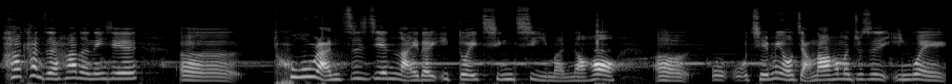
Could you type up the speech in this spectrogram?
他看着他的那些呃，突然之间来的一堆亲戚们，然后呃。我我前面有讲到，他们就是因为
